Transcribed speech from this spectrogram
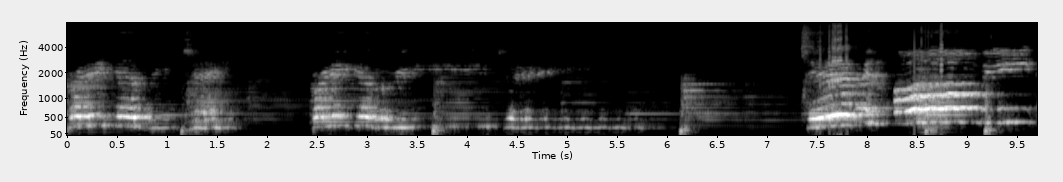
Break every chain. Break every chain. Death for me.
